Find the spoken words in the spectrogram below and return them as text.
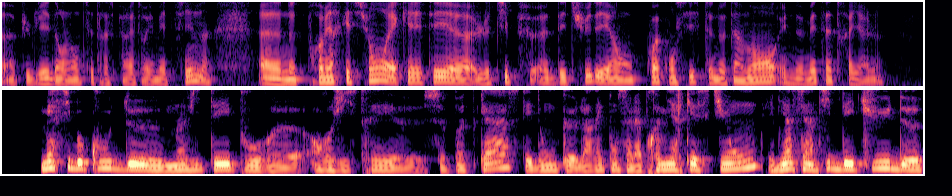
euh, publié dans Lancet Respiratory Medicine. Euh, notre première question est quel était euh, le type d'étude et en quoi consiste notamment une métatrial Merci beaucoup de m'inviter pour enregistrer ce podcast. Et donc la réponse à la première question, eh bien c'est un type d'étude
